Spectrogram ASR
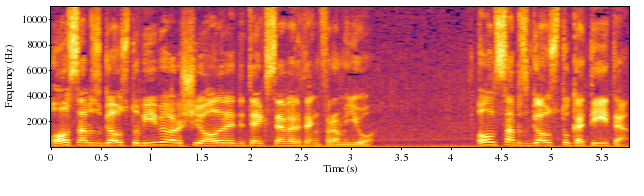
All subs goes to Vivi or she already takes everything from you. All subs goes to Katita.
